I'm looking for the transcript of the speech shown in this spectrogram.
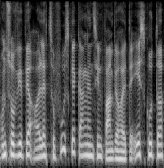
Und so wie wir alle zu Fuß gegangen sind, fahren wir heute E-Scooter.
